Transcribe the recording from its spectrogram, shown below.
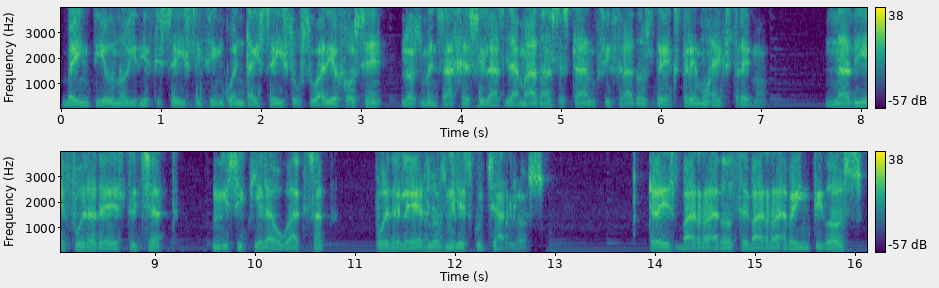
21 y 16 y 56 usuario José, los mensajes y las llamadas están cifrados de extremo a extremo. Nadie fuera de este chat, ni siquiera WhatsApp, puede leerlos ni escucharlos. 3 barra 12 barra 22,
